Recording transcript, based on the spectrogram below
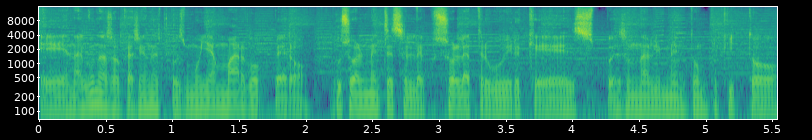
eh, en algunas ocasiones pues muy amargo, pero usualmente se le suele atribuir que es pues un alimento un poquito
